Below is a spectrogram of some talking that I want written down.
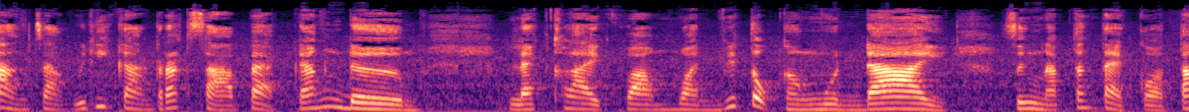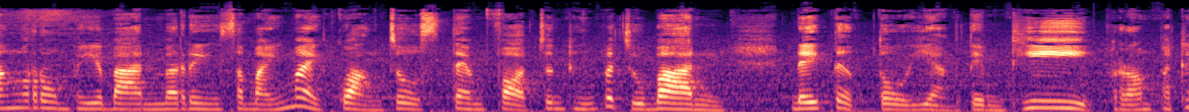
ต่างจากวิธีการรักษาแบบดั้งเดิม และคลายความหวั่นวิตกกังวลได้ ซึ่งนับตั้งแต่ก่อตั้งโรงพยาบาลมะเร็งสมัยใหม่กวางโจวสแตมฟอร์ดจนถึงปัจจุบัน ได้เติบโตอย่างเต็มที่ พร้อมพัฒ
